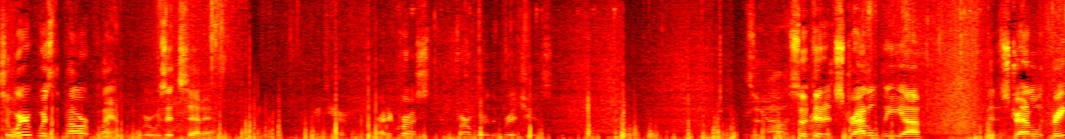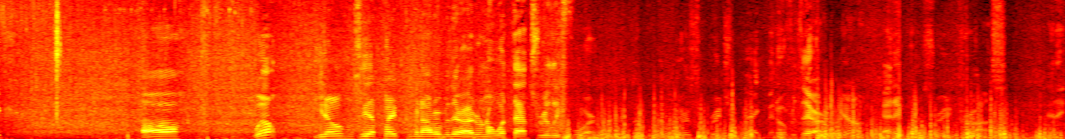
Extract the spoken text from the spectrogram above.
So where was the power plant? Where was it set at? Right here. Right across in front of where the bridge is. The, uh, So did it straddle the uh, straddle the creek? Uh, well, you know, see that pipe coming out over there? I don't know what that's really for. There's the bridge embankment over there. Yeah. And it went straight across. And, it,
